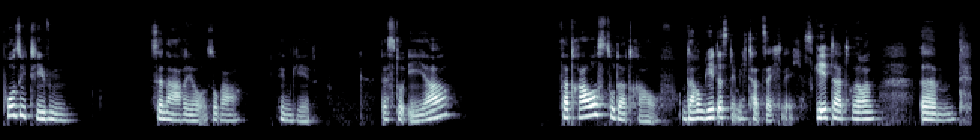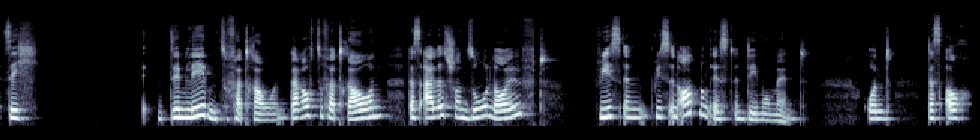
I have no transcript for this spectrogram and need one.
positiven Szenario sogar hingeht, desto eher vertraust du da drauf? Und darum geht es nämlich tatsächlich. Es geht darum, ähm, sich dem Leben zu vertrauen, darauf zu vertrauen, dass alles schon so läuft, wie es in, wie es in Ordnung ist in dem Moment. Und dass auch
